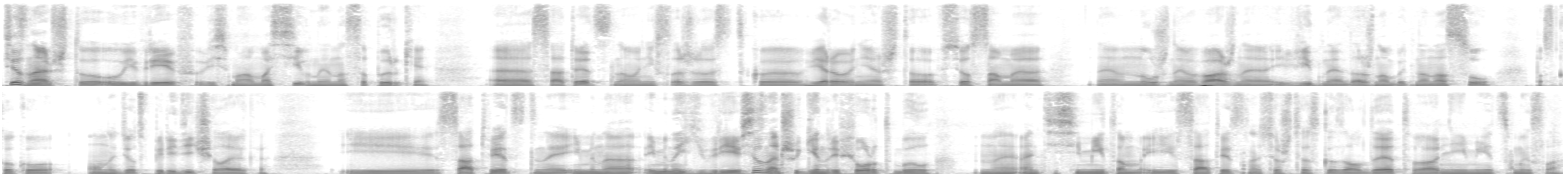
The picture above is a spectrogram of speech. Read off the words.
все знают, что у евреев весьма массивные носопырки. Э, соответственно, у них сложилось такое верование, что все самое э, нужное, важное и видное должно быть на носу, поскольку он идет впереди человека. И, соответственно, именно, именно евреи... Все знают, что Генри Форд был э, антисемитом, и, соответственно, все, что я сказал до этого, не имеет смысла.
